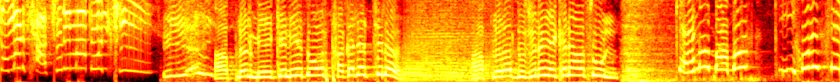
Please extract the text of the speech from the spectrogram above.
তোমার শাশুড়ি আপনার মেয়েকে নিয়ে তো আর থাকা যাচ্ছে না। আপনারা দুজনেই এখানে আসুন। কেন বাবা? কি হয়েছে?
